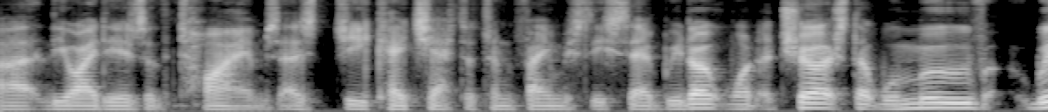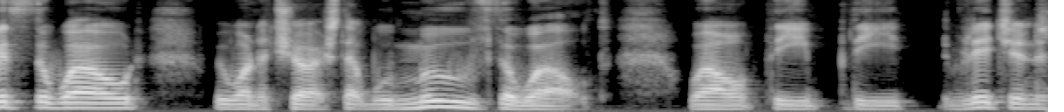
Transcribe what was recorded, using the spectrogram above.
uh, the ideas of the times. As G.K. Chesterton famously said, we don't want a church that will move with the world, we want a church that will move the world. Well, the, the religion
